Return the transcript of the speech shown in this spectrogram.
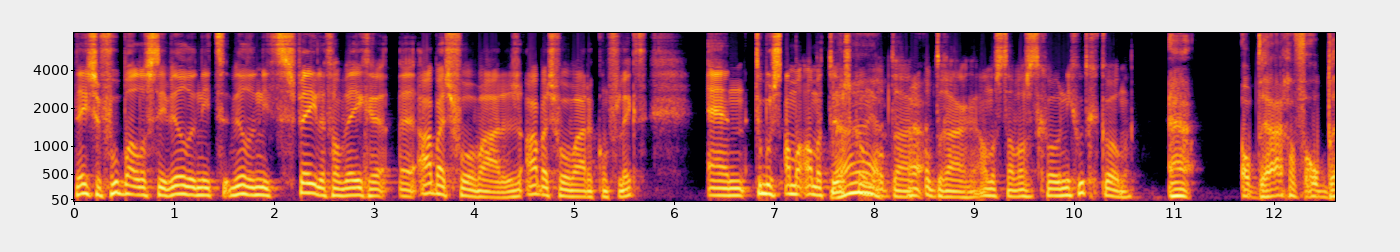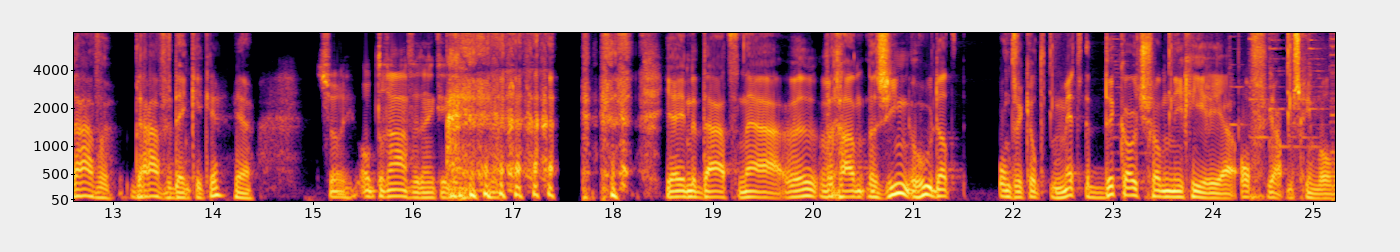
Deense voetballers die wilden niet, wilden niet spelen vanwege eh, arbeidsvoorwaarden. Dus arbeidsvoorwaardenconflict. En toen moesten allemaal amateurs Ah, komen ja, opda- ja. opdragen. Anders dan was het gewoon niet goed gekomen. Ja, opdragen of opdraven? Draven, denk ik, hè? Ja. Sorry, opdraven denk ik. Ja. Ja, inderdaad. Nou, ja, we, we gaan zien hoe dat ontwikkelt met de coach van Nigeria. Of ja, misschien wel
